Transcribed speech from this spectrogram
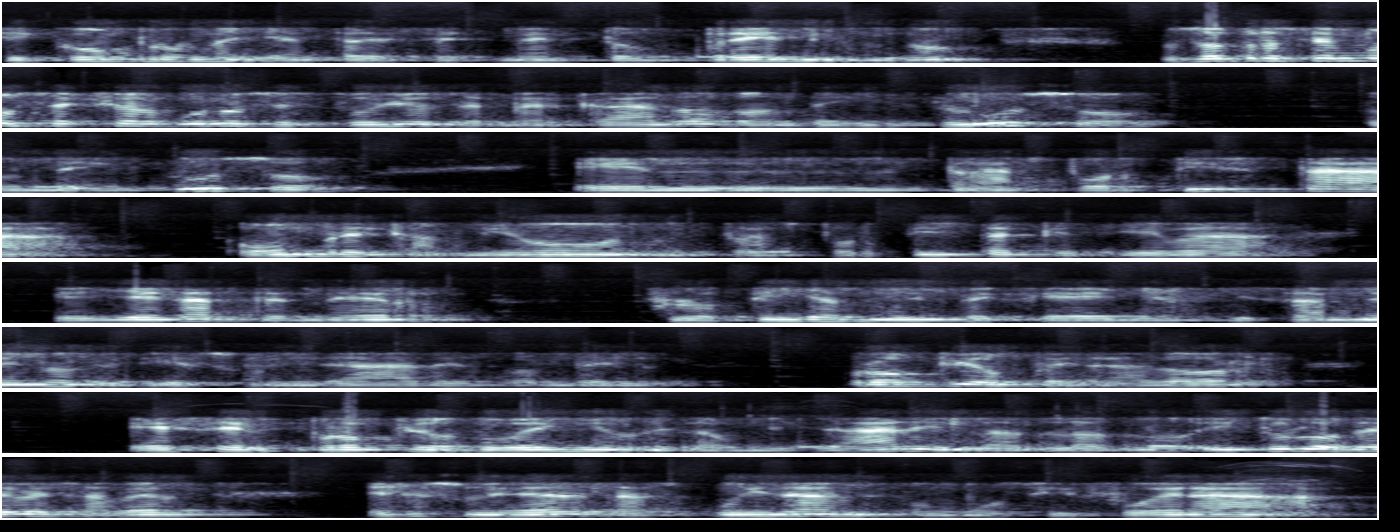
si compra una llanta de segmento premium, ¿no? Nosotros hemos hecho algunos estudios de mercado donde incluso, donde incluso el transportista hombre camión, el transportista que lleva, que llega a tener flotillas muy pequeñas, quizá menos de 10 unidades, donde el propio operador es el propio dueño de la unidad y, y tú lo debes saber, esas unidades las cuidan como si fuera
